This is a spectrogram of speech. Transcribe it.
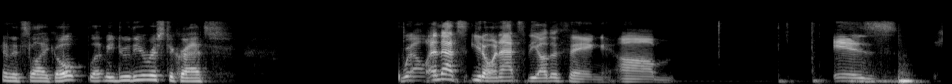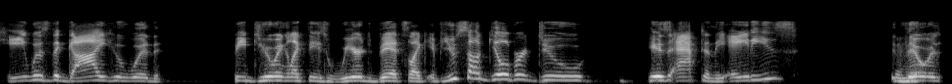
And it's like, oh, let me do the aristocrats. Well, and that's you know, and that's the other thing. Um, is he was the guy who would be doing like these weird bits. Like if you saw Gilbert do his act in the 80s, mm-hmm. there was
